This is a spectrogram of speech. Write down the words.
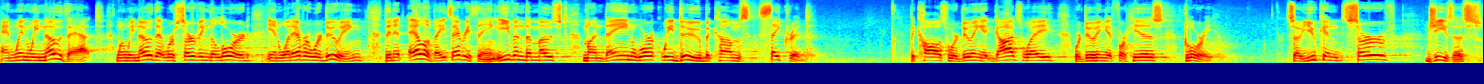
And when we know that, when we know that we're serving the Lord in whatever we're doing, then it elevates everything. Even the most mundane work we do becomes sacred because we're doing it God's way, we're doing it for His glory. So you can serve Jesus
